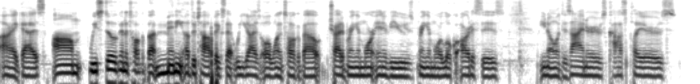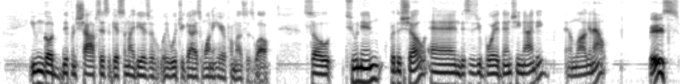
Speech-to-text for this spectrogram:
All right, guys. Um, we're still gonna talk about many other topics that we guys all want to talk about. Try to bring in more interviews, bring in more local artists, you know, designers, cosplayers. You can go to different shops just to get some ideas of what you guys want to hear from us as well. So tune in for the show, and this is your boy Adenshi90, and I'm logging out. Peace.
